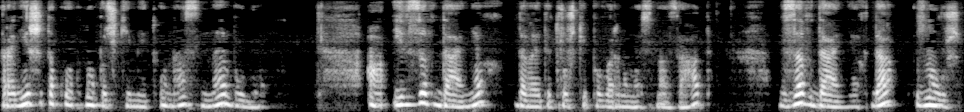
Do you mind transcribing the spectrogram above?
Раніше такої кнопочки Meet у нас не було. А, і в завданнях, давайте трошки повернемось назад. В завданнях, да, знову ж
